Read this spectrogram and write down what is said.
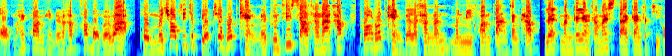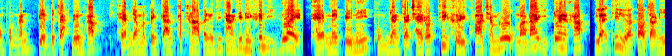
ออกมาให้ความเห็นด้วยนะครับ เขาบอกไว้ว่า ผมไม่ชอบที่จะเปรียบเทียบรถแข่งในพื้นที่สาธารณะครับ เพราะรถแข่งแต่ละคันนั้นมันมีความต่างกันครับ และมันก็ยังทำให้สไตล์การขับขี่ของผมนั้นเปลี่ยนไปจากเดิมครับ แถมยังมันเป็นการพัฒนาไปในทิศทางที่ดีขึ้นอีกด้วย แถมในปีนี้ผมยังจะใช้รถที่เคยคว้าแชมป์โลกมาได้อีกด้วยนะครับ และที่เหลือต่อจากนี้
